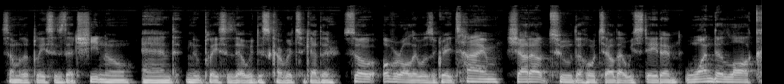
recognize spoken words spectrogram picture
some of the places that she knew and new places that we discovered together. So overall, it was a great time. Shout out to the hotel that we stayed in. Wunderlocke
